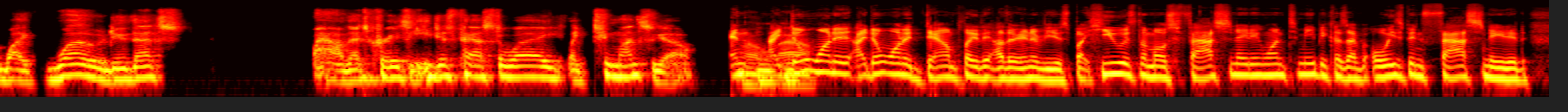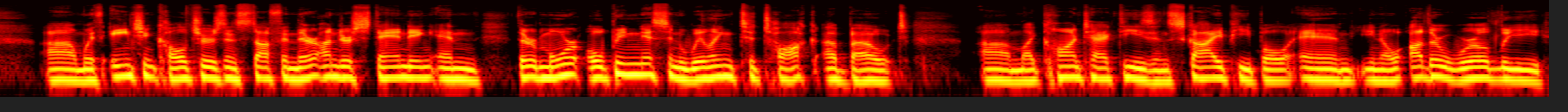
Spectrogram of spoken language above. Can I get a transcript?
like, whoa, dude, that's wow, that's crazy. He just passed away like two months ago. And oh, wow. I don't want to I don't want to downplay the other interviews, but he was the most fascinating one to me because I've always been fascinated um, with ancient cultures and stuff and their understanding and their more openness and willing to talk about um, like contactees and sky people and you know otherworldly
